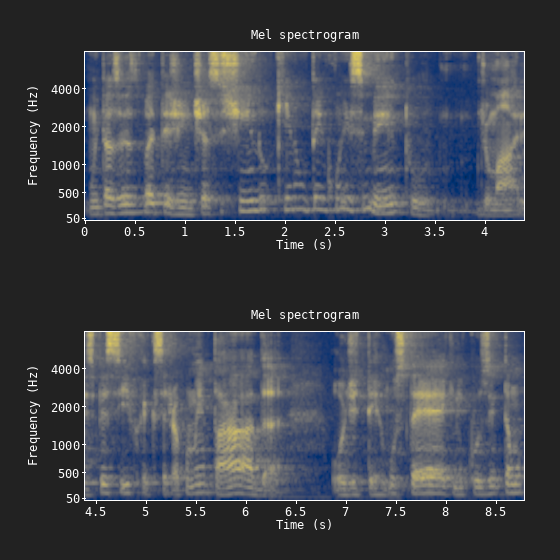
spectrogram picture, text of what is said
Muitas vezes vai ter gente assistindo que não tem conhecimento de uma área específica que seja comentada, ou de termos técnicos. Então,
